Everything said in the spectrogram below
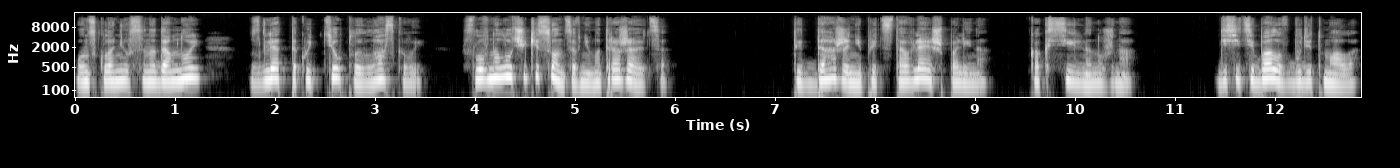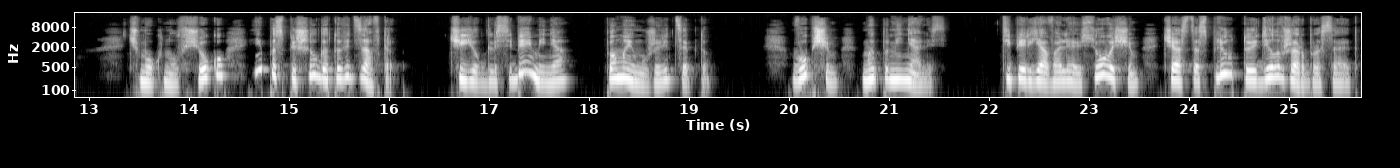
Он склонился надо мной, взгляд такой теплый, ласковый, словно лучики солнца в нем отражаются. «Ты даже не представляешь, Полина, как сильно нужна. Десяти баллов будет мало». Чмокнул в щеку и поспешил готовить завтрак. Чаек для себя и меня, по моему же рецепту. В общем, мы поменялись. Теперь я валяюсь овощем, часто сплю, то и дело в жар бросает.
